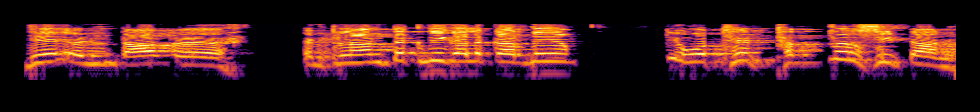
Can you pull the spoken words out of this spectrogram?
ਜੇ ਅੰਟਾ- ਅਹ ਦੀ ਗੱਲ ਕਰਦੇ ਆ ਤੇ ਉੱਥੇ 78 ਸੀਟਾਂ ਨੇ।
